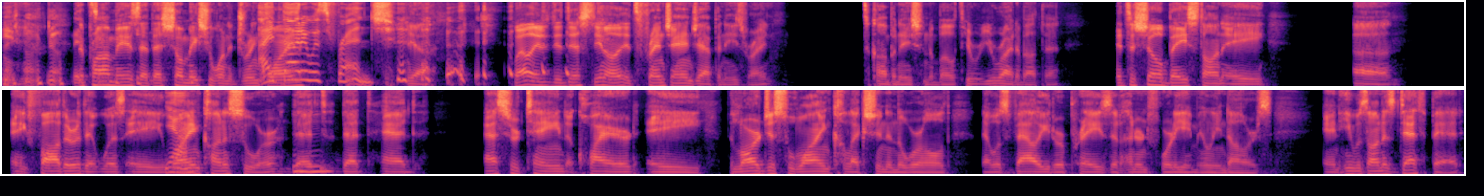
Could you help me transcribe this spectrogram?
don't know. if The problem is that that show makes you want to drink I wine. thought it was French. Yeah. well, it, it just, you know, it's French and Japanese, right? It's a combination of both. You're, you're right about that. It's a show based on a uh, a father that was a Yeah. wine connoisseur that Mhm. that had ascertained, acquired a the largest wine collection in the world that was valued or appraised at 148 million dollars, and he was on his deathbed,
